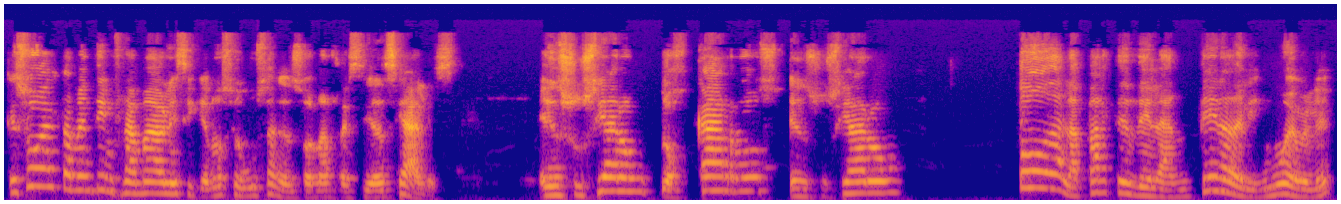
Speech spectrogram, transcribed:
que son altamente inflamables y que no se usan en zonas residenciales. Ensuciaron los carros, ensuciaron toda la parte delantera del inmueble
